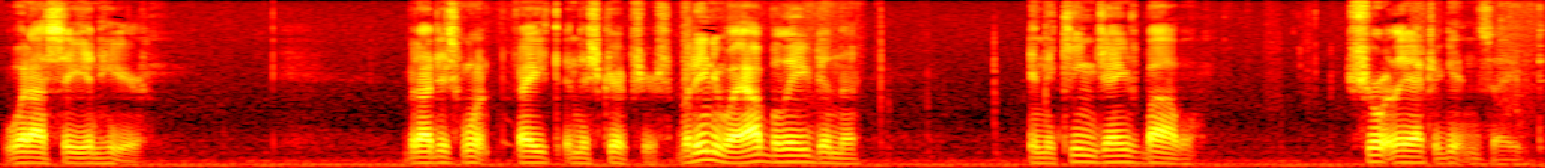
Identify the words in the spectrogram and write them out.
what I see and hear. But I just want faith in the scriptures. But anyway, I believed in the in the King James Bible shortly after getting saved.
